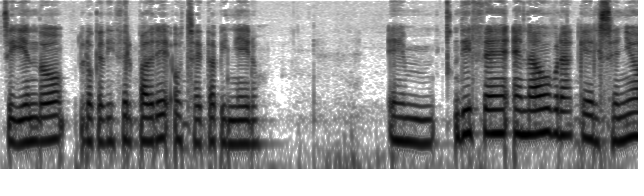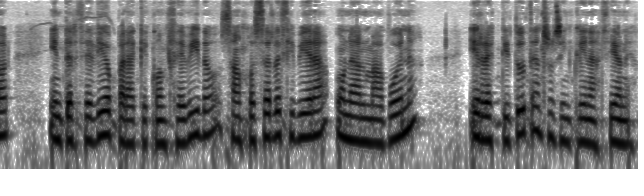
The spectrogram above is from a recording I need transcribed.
siguiendo lo que dice el padre Ochaita Piñeiro. Em, dice en la obra que el Señor intercedió para que concebido San José recibiera un alma buena y rectitud en sus inclinaciones.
